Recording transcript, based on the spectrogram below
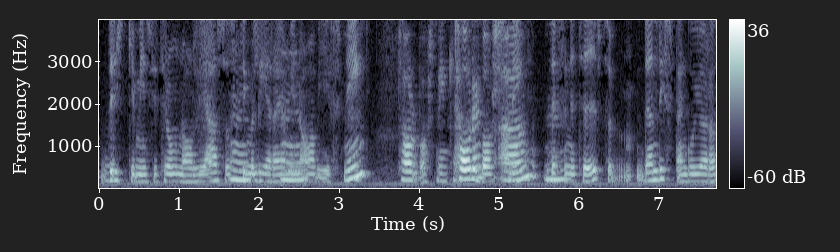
dricker min citronolja så mm. stimulerar jag min avgiftning. Torrborstning kanske? Torrborstning, ja. Mm. definitivt. Så den listan går att göra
